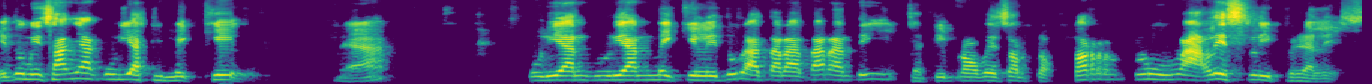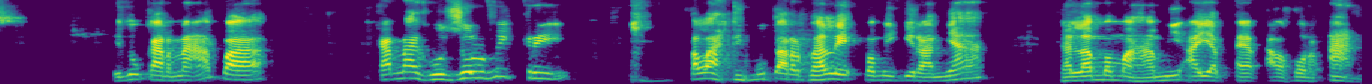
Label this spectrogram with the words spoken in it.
itu misalnya kuliah di McGill ya. Kuliah-kuliah McGill itu rata-rata nanti jadi profesor doktor pluralis liberalis. Itu karena apa? Karena Ghuzul Fikri telah diputar balik pemikirannya dalam memahami ayat-ayat Al-Quran.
